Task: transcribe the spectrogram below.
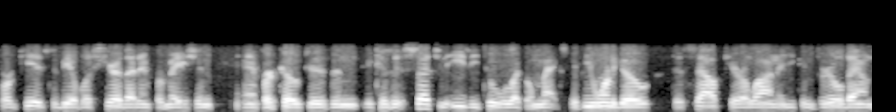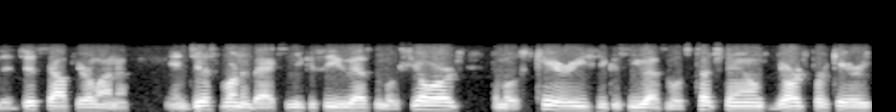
for kids to be able to share that information and for coaches, and because it's such an easy tool like on Max. If you want to go to South Carolina, you can drill down to just South Carolina and just running backs, and you can see who has the most yards, the most carries. You can see who has the most touchdowns, yards per carry,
